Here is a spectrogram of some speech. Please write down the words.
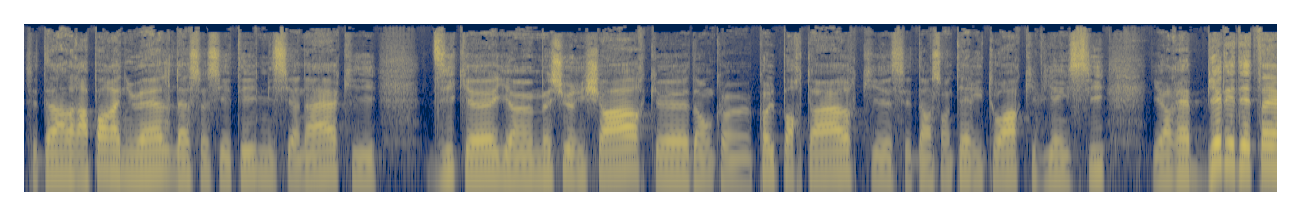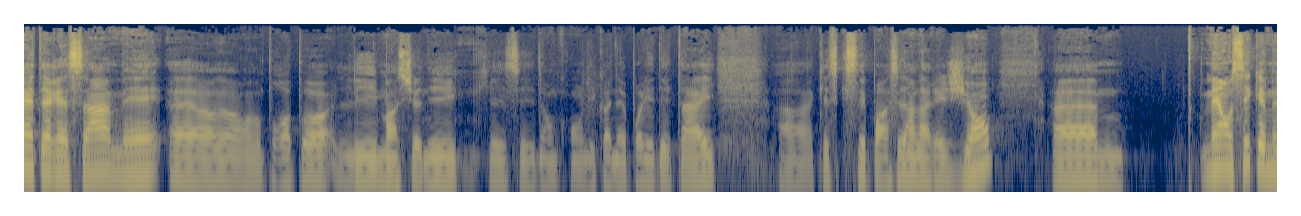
c'est dans le rapport annuel de la Société missionnaire qui dit qu'il y a un monsieur Richard, que, donc un colporteur, qui c'est dans son territoire, qui vient ici. Il y aurait bien des détails intéressants, mais euh, on ne pourra pas les mentionner. Donc, on ne les connaît pas les détails. Euh, Qu'est-ce qui s'est passé dans la région? Euh, mais on sait que M.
